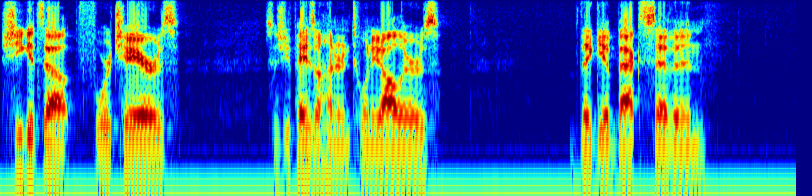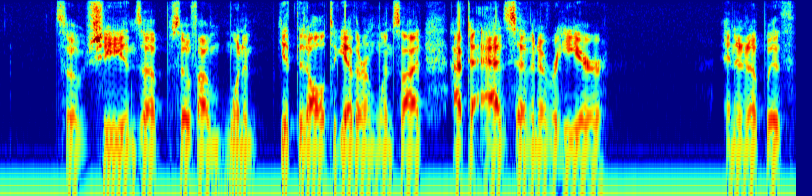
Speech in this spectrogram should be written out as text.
She gets out four chairs, so she pays $120. They give back seven, so she ends up. So if I want to get it all together on one side, I have to add seven over here, and end up with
